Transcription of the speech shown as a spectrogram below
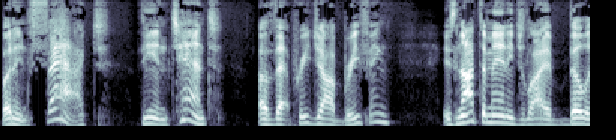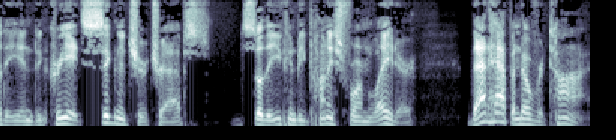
But in fact, the intent of that pre job briefing is not to manage liability and to create signature traps so that you can be punished for them later. That happened over time.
